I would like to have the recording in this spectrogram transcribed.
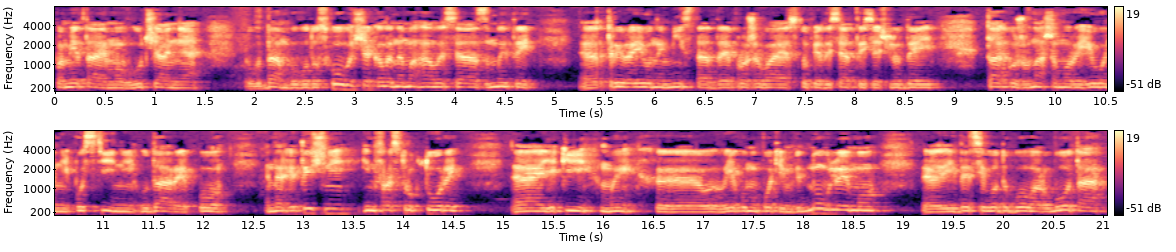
пам'ятаємо влучання в дамбу водосховища, коли намагалися змити е, три райони міста, де проживає 150 тисяч людей. Також в нашому регіоні постійні удари по енергетичній інфраструктурі, е, які ми, е, яку ми потім відновлюємо. Йде цілодобова робота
